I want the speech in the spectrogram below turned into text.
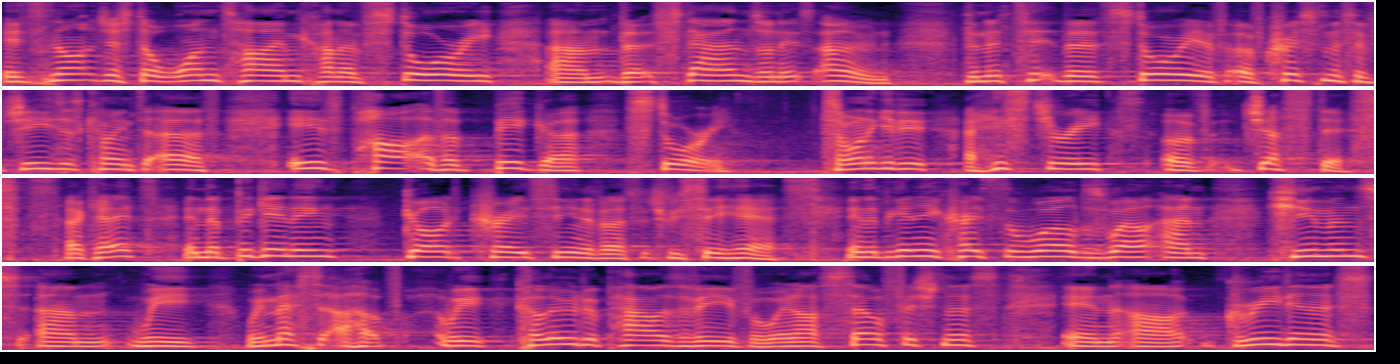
It's not just a one time kind of story um, that stands on its own. The, nat- the story of, of Christmas, of Jesus coming to earth, is part of a bigger story. So I want to give you a history of justice. Okay? In the beginning, God creates the universe, which we see here. In the beginning, He creates the world as well, and humans, um, we, we mess it up. We collude with powers of evil. In our selfishness, in our greediness,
